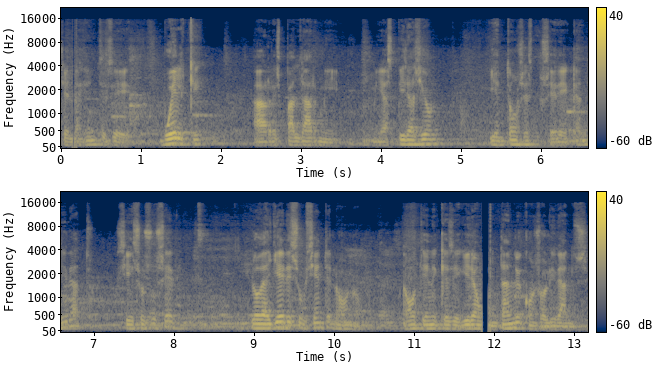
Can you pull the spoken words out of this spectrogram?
Que la gente se vuelque a respaldar mi, mi aspiración y entonces pues, seré candidato si eso sucede. Lo de ayer es suficiente, no, no. No, tiene que seguir y consolidándose,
